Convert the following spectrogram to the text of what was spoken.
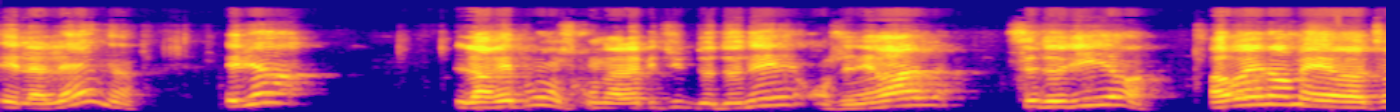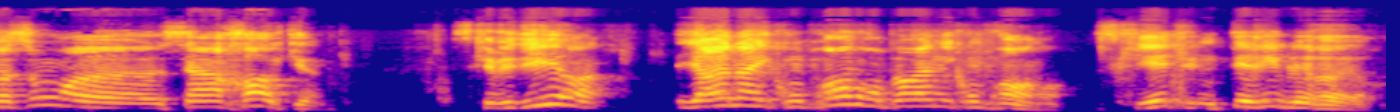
et la laine? Eh bien, la réponse qu'on a l'habitude de donner, en général, c'est de dire Ah ouais, non, mais euh, de toute façon, euh, c'est un roc. Ce qui veut dire il n'y a rien à y comprendre, on peut rien y comprendre. Ce qui est une terrible erreur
